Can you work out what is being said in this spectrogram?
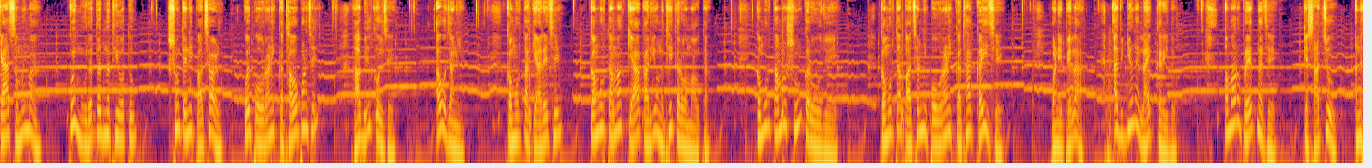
કે આ સમયમાં કોઈ મુહૂર્ત જ નથી હોતું? શું તેની પાછળ કોઈ પૌરાણિક કથાઓ પણ છે? હા, બિલકુલ છે. આવો જાણીએ. કમૂરતા ક્યારે છે? કમૂરતામાં કયા કાર્યો નથી કરવામાં આવતા? કમૂરતામાં શું કરવું જોઈએ? કમૂરતા પાછળની પૌરાણિક કથા કઈ છે? પણ એ પહેલાં આ વિડીયોને લાઈક કરી દો. અમારો પ્રયત્ન છે કે સાચું અને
